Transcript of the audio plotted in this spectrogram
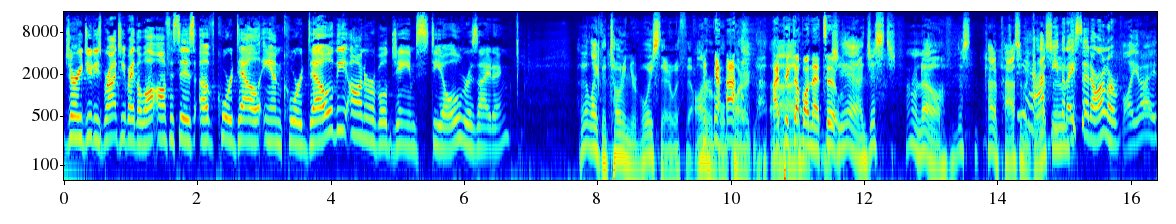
Jury Duty is brought to you by the law offices of Cordell and Cordell, the Honorable James Steele residing. I didn't like the tone in your voice there with the honorable part. I picked up on that too. Yeah, just I don't know, just kind of passive Happy aggressive. Happy that I said honorable. You know, I,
